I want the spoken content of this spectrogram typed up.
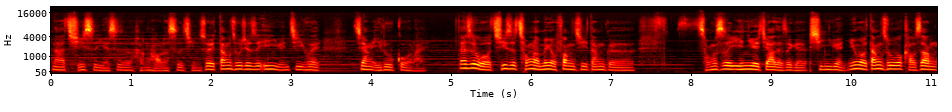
那其实也是很好的事情。所以当初就是因缘际会，这样一路过来。但是我其实从来没有放弃当个从事音乐家的这个心愿，因为我当初我考上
